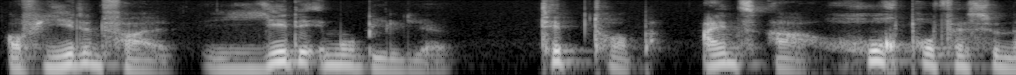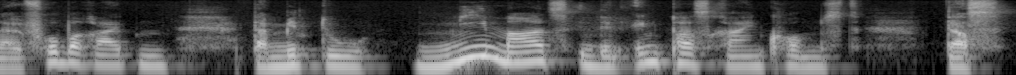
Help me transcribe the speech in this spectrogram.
auf jeden Fall jede Immobilie tiptop 1a hochprofessionell vorbereiten, damit du niemals in den Engpass reinkommst, dass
